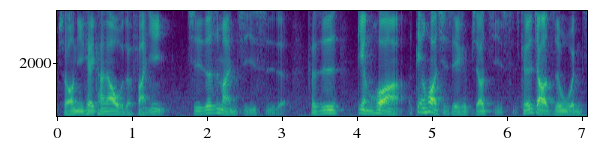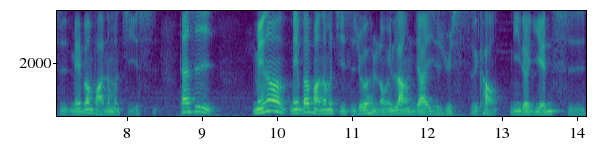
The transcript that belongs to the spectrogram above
时候你可以看到我的反应，其实这是蛮及时的。可是电话电话其实也比较及时，可是只要只是文字，没办法那么及时。但是没那么没办法那么及时，就会很容易让人家一直去思考你的言辞。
